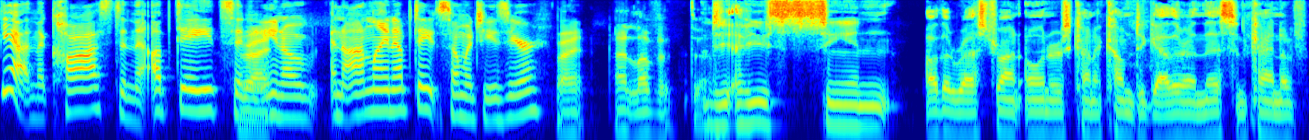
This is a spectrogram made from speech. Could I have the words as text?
yeah, and the cost and the updates and Right. you know, an online update so much easier. right. I love it. Uh, Do you- have you seen other restaurant owners kind of come together in this and kind of,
